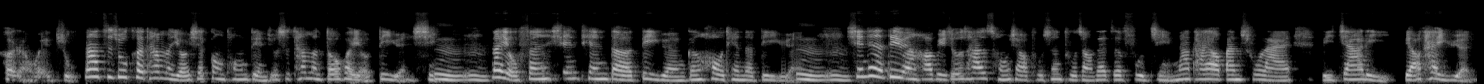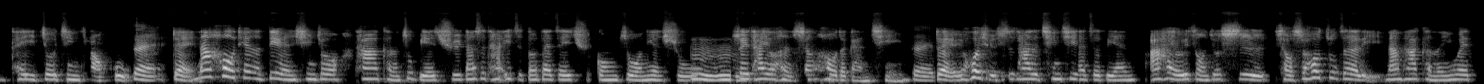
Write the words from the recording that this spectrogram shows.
客人为主，那自助客他们有一些共通点，就是他们都会有地缘性。嗯嗯。那有分先天的地缘跟后天的地缘。嗯嗯。先天的地缘好比就是他是从小土生土长在这附近，那他要搬出来，离家里不要太远，可以就近照顾。对对。那后天的地缘性就他可能住别区，但是他一直都在这一区工作念书。嗯嗯。所以他有很深厚的感情。对对，或许是他的亲戚在这边啊，还有一种就是小时候住这里，那他可能因为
